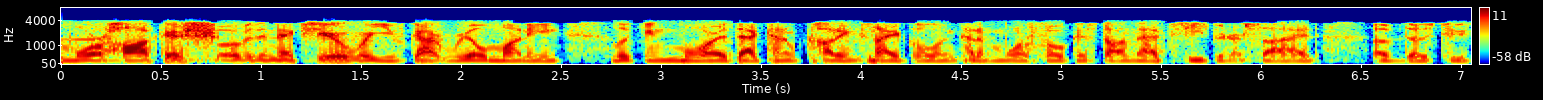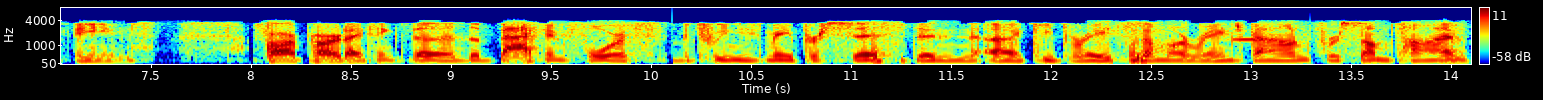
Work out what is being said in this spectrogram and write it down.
more hawkish over the next year, where you've got real money looking more at that kind of cutting cycle and kind of more focused on that steepener side of those two themes far apart. I think the the back and forth between these may persist and uh, keep rates somewhat range bound for some time,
